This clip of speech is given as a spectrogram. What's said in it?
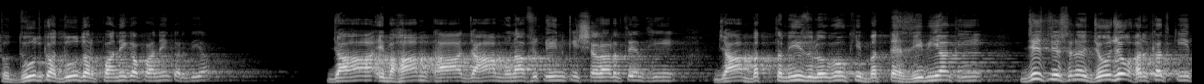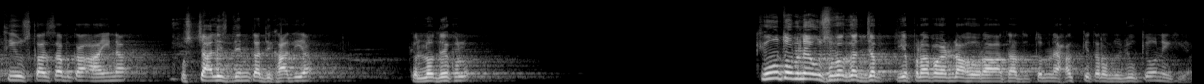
تو دودھ کا دودھ اور پانی کا پانی کر دیا۔ جہاں ابہام تھا، جہاں منافقین کی شرارتیں تھیں، جہاں بدتمیز لوگوں کی بد تہذیبیاں تھیں، جس جس نے جو جو حرکت کی تھی، اس کا سب کا آئینہ اس چالیس دن کا دکھا دیا۔ کہ لو دیکھ لو۔ کیوں تم نے اس وقت جب یہ پراپگنڈا ہو رہا تھا تو تم نے حق کی طرف رجوع کیوں نہیں کیا؟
